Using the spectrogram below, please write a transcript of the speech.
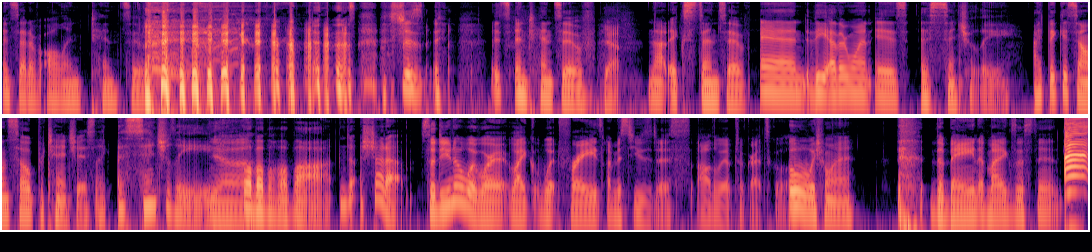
instead of all intensive. it's just, it's intensive. Yeah. Not extensive. And the other one is essentially. I think it sounds so pretentious, like essentially, Yeah. blah blah blah blah blah. D- Shut up. So, do you know what word, like, what phrase? I misused this all the way up to grad school. Oh, which one? The bane of my existence. I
